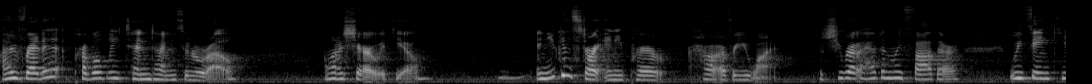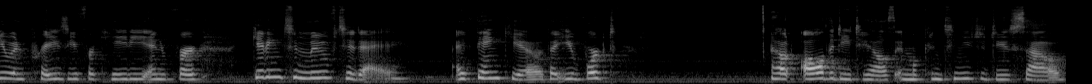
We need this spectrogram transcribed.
I've read it probably 10 times in a row. I want to share it with you. And you can start any prayer however you want. But she wrote, Heavenly Father, we thank you and praise you for Katie and for getting to move today. I thank you that you've worked out all the details and will continue to do so.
